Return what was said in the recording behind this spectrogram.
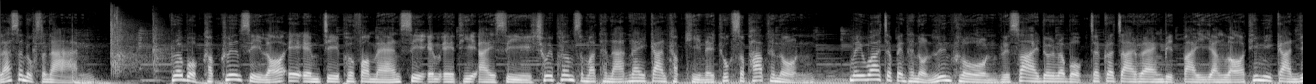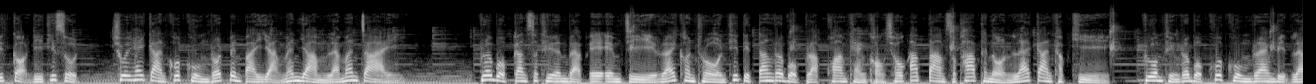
และสนุกสนาน ระบบขับเคลื่อน 4 ล้อ AMG Performance CMATIC ช่วยเพิ่มสมรรถนะในการขับขี่ในทุกสภาพถนน ไม่ว่าจะเป็นถนนลื่นโคลน หรือทรายโดยระบบจะกระจายแรงบิดไปยังล้อที่มีการยึดเกาะดีที่สุด ช่วยให้การควบคุมรถเป็นไปอย่างแม่นยำและมั่นใจ ระบบการสะเทือนแบบ AMG Ride Control ที่ติดตั้งระบบปรับความแข็งของโชคอัพตามสภาพถนนและการขับขี่ รวมถึงระบบควบคุมแรงบิดและ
